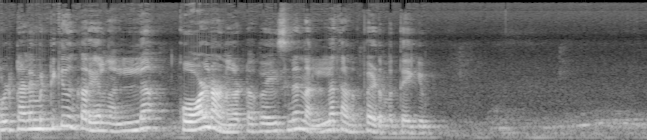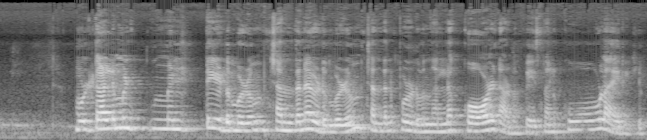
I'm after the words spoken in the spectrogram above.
മുൾട്ടാണി മിട്ടിക്ക് നിങ്ങൾക്ക് അറിയാം നല്ല കോൾഡാണ് കേട്ടോ. ഫേസിന് നല്ല തണുപ്പ് ഇടുമ്പോഴത്തേക്കും മുൾട്ടാണി മിൽട്ടി ഇടുമ്പോഴും ചന്ദനം ഇടുമ്പോഴും ചന്ദനപ്പൂ ഇടുമ്പോൾ നല്ല കോൾഡാണ്. ഫേസ് നല്ല കൂളായിരിക്കും.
